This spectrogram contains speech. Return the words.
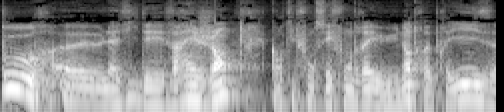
pour la vie des vrais gens quand ils font s'effondrer une entreprise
